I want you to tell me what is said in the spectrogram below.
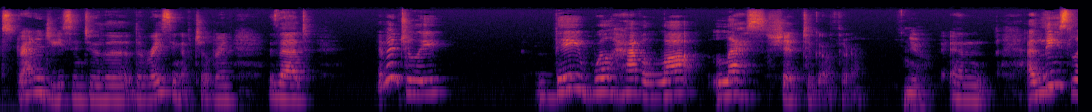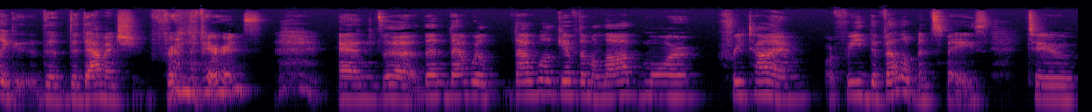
strategies into the the raising of children is that eventually they will have a lot less shit to go through. Yeah. and at least like the the damage from the parents. And uh, then that will that will give them a lot more free time or free development space to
